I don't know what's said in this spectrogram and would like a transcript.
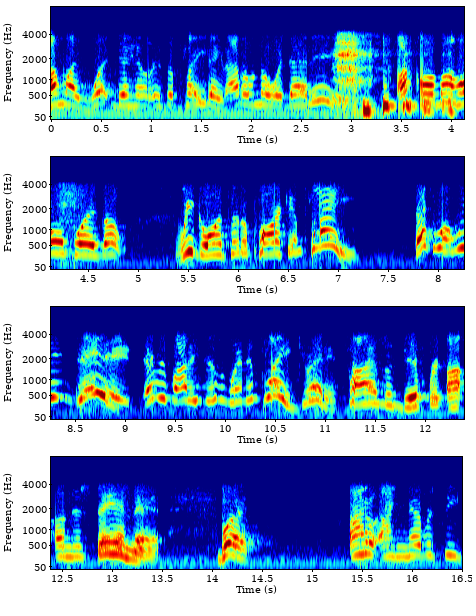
I'm like, what the hell is a play date? I don't know what that is. I call my homeboys up. We going to the park and play. That's what we did. Everybody just went and played. Granted, times are different. I understand that, but I don't. I never see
